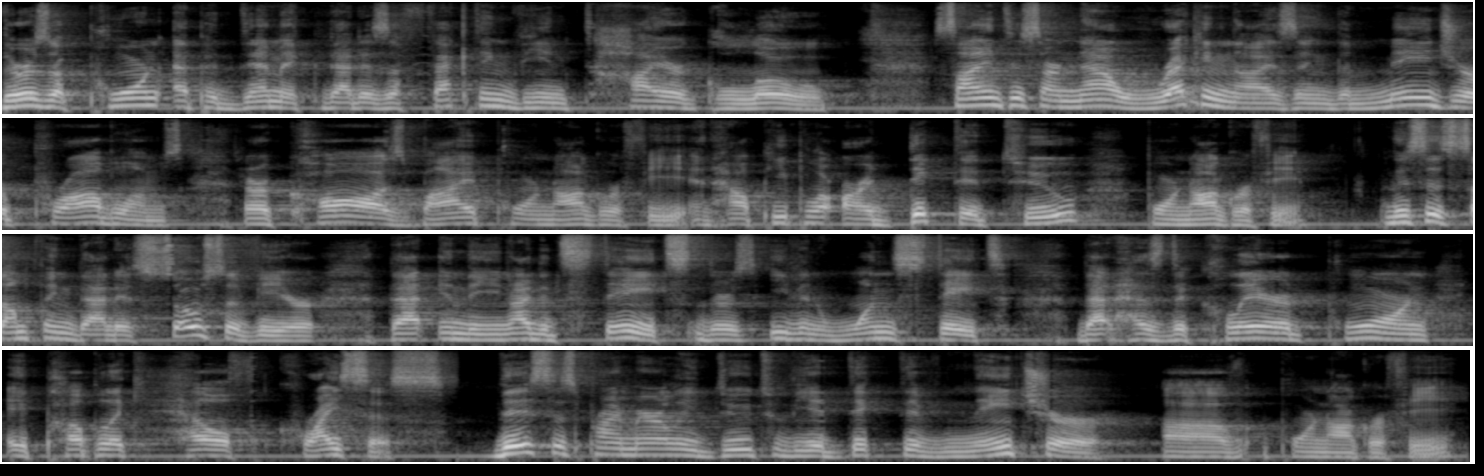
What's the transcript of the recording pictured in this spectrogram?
There is a porn epidemic that is affecting the entire globe. Scientists are now recognizing the major problems that are caused by pornography and how people are addicted to pornography. This is something that is so severe that in the United States, there's even one state that has declared porn a public health crisis. This is primarily due to the addictive nature of pornography.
